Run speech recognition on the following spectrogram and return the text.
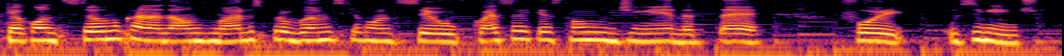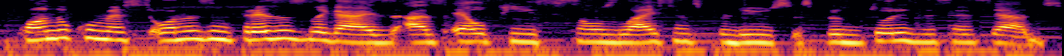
que aconteceu no Canadá, um dos maiores problemas que aconteceu com essa questão do dinheiro até foi o seguinte: quando começou, quando as empresas legais, as LPs, que são os licensed producers, produtores licenciados,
